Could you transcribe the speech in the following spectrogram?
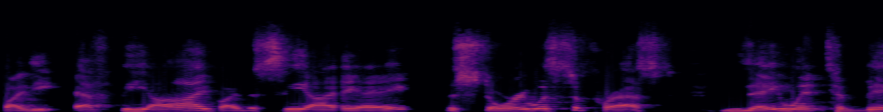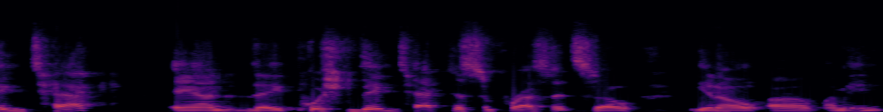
by the FBI, by the CIA. The story was suppressed. They went to big tech and they pushed big tech to suppress it. So, you know, uh, I mean,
